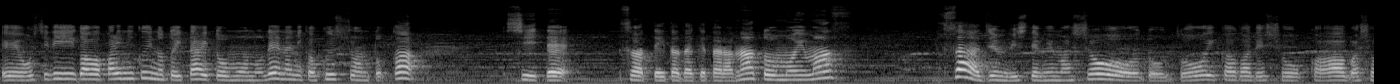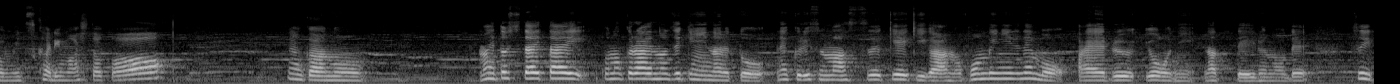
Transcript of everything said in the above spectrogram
えー、お尻が分かりにくいのと痛いと思うので何かクッションとか敷いて座っていただけたらなと思います。さあ準備してみましょう。どうぞ。いかがでしょうか？場所見つかりましたか？なんかあの毎年大体このくらいの時期になると、ね、クリスマスケーキがあのコンビニでも買えるようになっているのでつい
